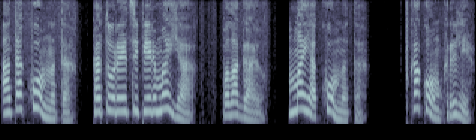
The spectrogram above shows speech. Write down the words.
А та комната, которая теперь моя, полагаю, моя комната, в каком крыле?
